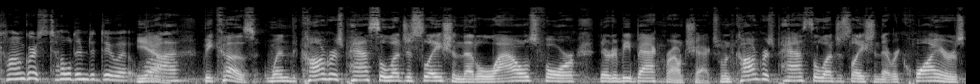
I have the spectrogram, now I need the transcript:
Congress told him to do it. Yeah, Why? because when Congress passed the legislation that allows for there to be background checks, when Congress passed the legislation that requires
